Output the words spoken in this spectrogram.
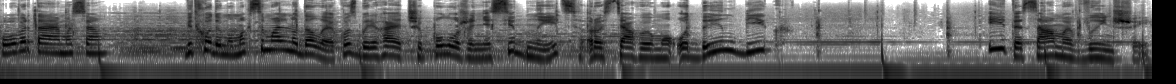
Повертаємося. Відходимо максимально далеко, зберігаючи положення сідниць, розтягуємо один бік. І те саме в інший.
